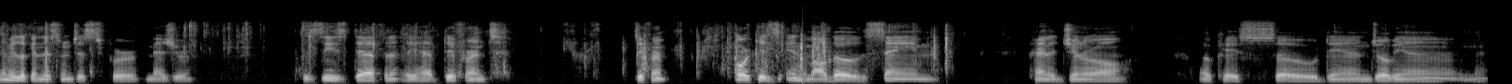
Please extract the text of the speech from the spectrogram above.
Let me look in this one just for measure. Because these definitely have different different orchids in them, although the same kind of general. Okay, so Dendrobium.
